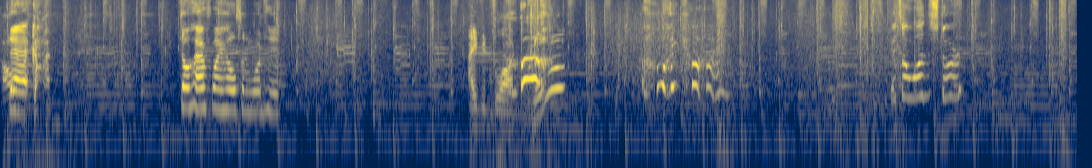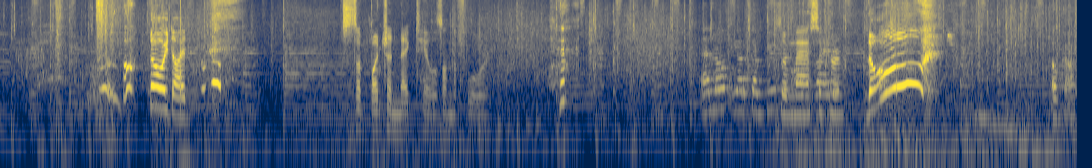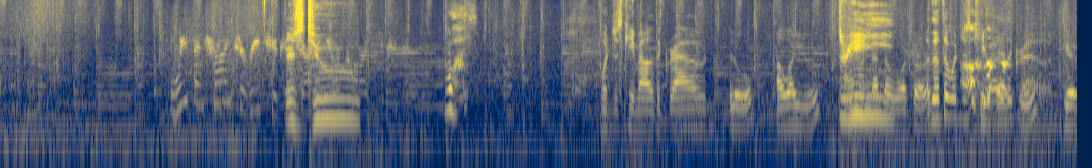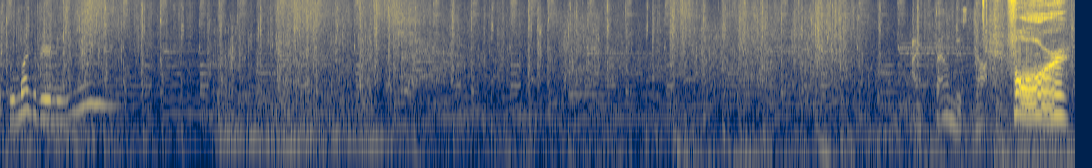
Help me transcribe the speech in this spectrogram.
Oh That- god. Still half my health in one hit. I've been blocked. Oh my god! It's a one star. Oh, No, I died. Just a bunch of neck tails on the floor. Hello, your computer. it's a massacre. No! Oh god. We've been trying to reach you. There's two. card. What? One just came out of the ground. Hello, how are you? Three. I'm under the water. Another one just Oh. came out of the ground. You're too much raining. I found this document. Four.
